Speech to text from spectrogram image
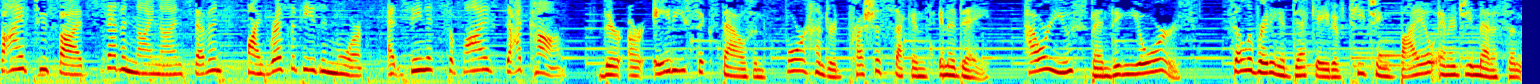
525 7997. Find recipes and more at zenithsupplies.com. There are 86,400 precious seconds in a day. How are you spending yours? Celebrating a decade of teaching bioenergy medicine,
